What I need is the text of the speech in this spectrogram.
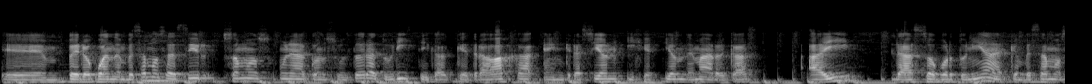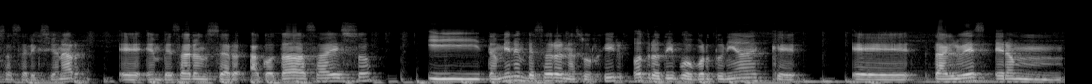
Pero cuando empezamos a decir somos una consultora turística que trabaja en creación y gestión de marcas, ahí las oportunidades que empezamos a seleccionar eh, empezaron a ser acotadas a eso y también empezaron a surgir otro tipo de oportunidades que eh, tal vez eran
